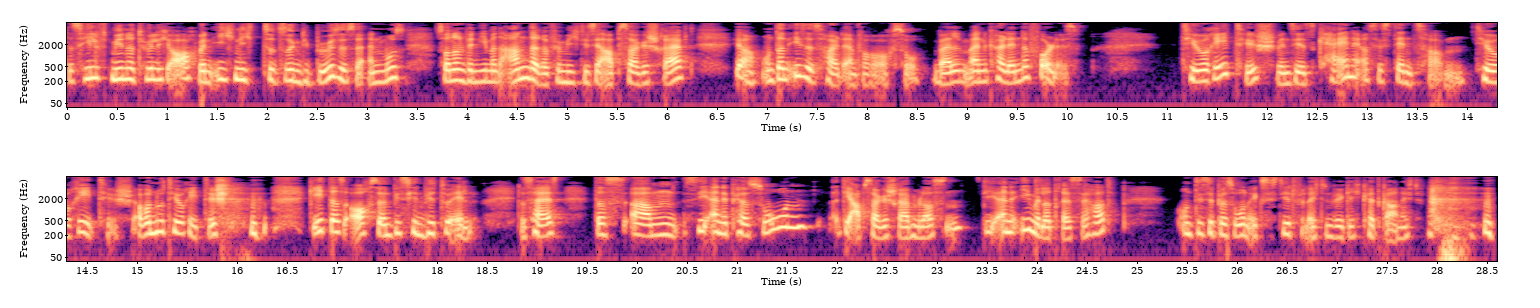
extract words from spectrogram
das hilft mir natürlich auch, wenn ich nicht sozusagen die Böse sein muss, sondern wenn jemand anderer für mich diese Absage schreibt. Ja, und dann ist es halt einfach auch so, weil mein Kalender voll ist. Theoretisch, wenn Sie jetzt keine Assistenz haben, theoretisch, aber nur theoretisch, geht das auch so ein bisschen virtuell. Das heißt, dass ähm, Sie eine Person die Absage schreiben lassen, die eine E-Mail-Adresse hat, und diese Person existiert vielleicht in Wirklichkeit gar nicht.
